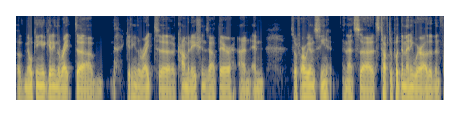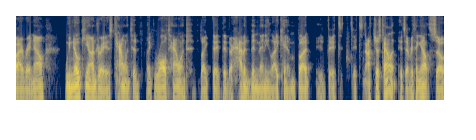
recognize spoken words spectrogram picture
of milking it, getting the right uh, getting the right uh, combinations out there, and and so far we haven't seen it, and that's uh, it's tough to put them anywhere other than five right now. We know Keandre is talented, like raw talent, like that. There haven't been many like him, but it, it's it's not just talent; it's everything else. So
